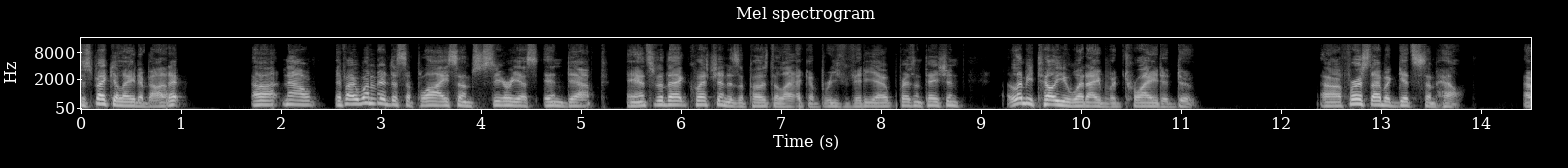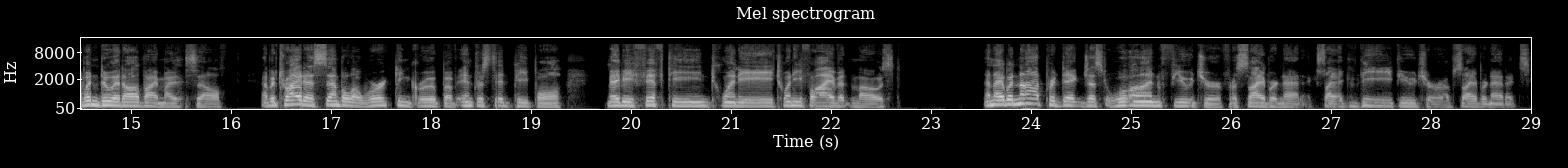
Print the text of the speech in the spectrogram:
to speculate about it. Uh, now, if I wanted to supply some serious, in-depth answer to that question, as opposed to like a brief video presentation, let me tell you what I would try to do. Uh, first, I would get some help. I wouldn't do it all by myself. I would try to assemble a working group of interested people, maybe 15, 20, 25 at most. And I would not predict just one future for cybernetics, like the future of cybernetics.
